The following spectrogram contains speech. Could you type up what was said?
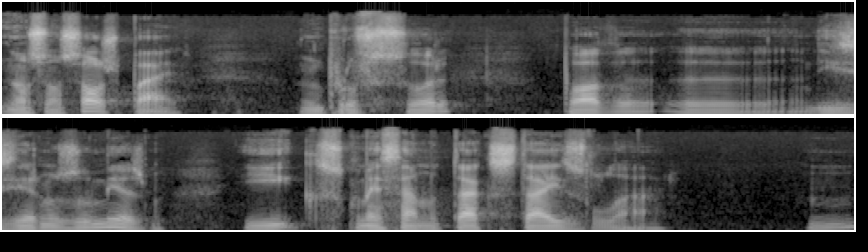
não são só os pais. Um professor pode uh, dizer-nos o mesmo e que se começa a notar que se está a isolar. Hum?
